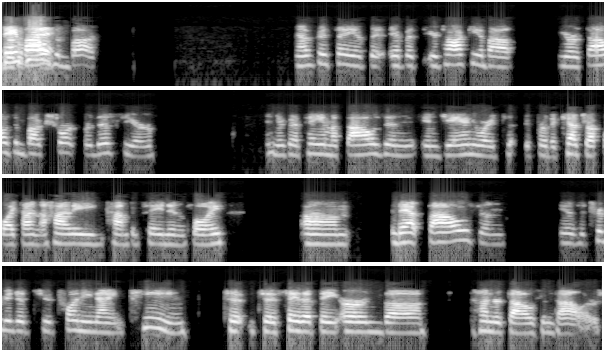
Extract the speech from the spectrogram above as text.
They the put- thousand bucks. I was gonna say, if it, if it's, you're talking about you're a thousand bucks short for this year, and you're gonna pay him a thousand in January to, for the catch-up, like on a highly compensated employee, um, that thousand is attributed to 2019 to, to say that they earned the hundred thousand dollars.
